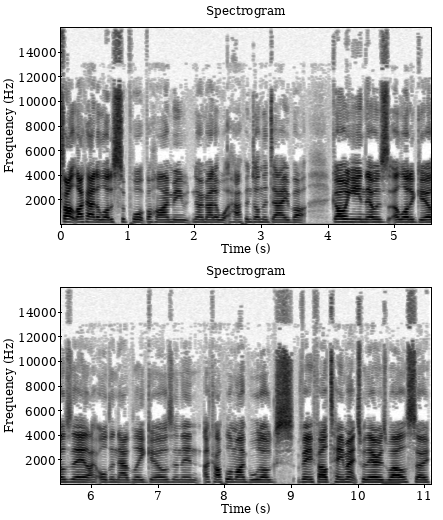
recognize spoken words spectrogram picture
felt like I had a lot of support behind me, no matter what happened on the day. But going in, there was a lot of girls there, like all the NAB League girls, and then a couple of my Bulldogs VFL teammates were there as mm. well. So I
